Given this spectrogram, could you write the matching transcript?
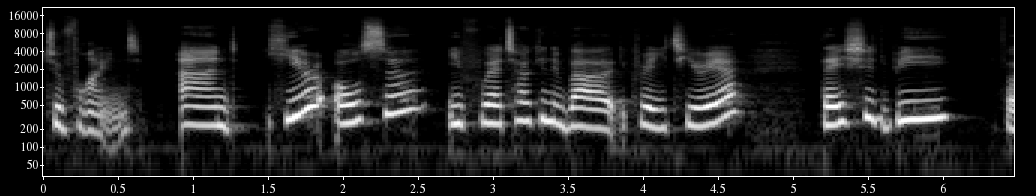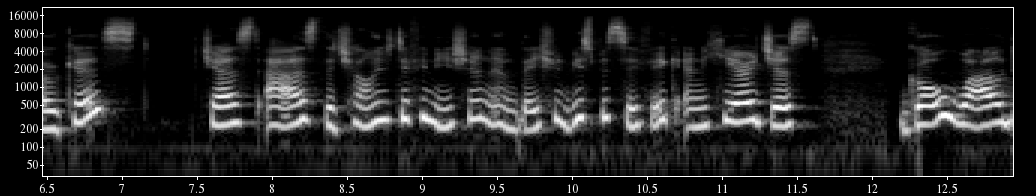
to find. And here also, if we're talking about criteria, they should be focused just as the challenge definition and they should be specific. And here, just go wild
